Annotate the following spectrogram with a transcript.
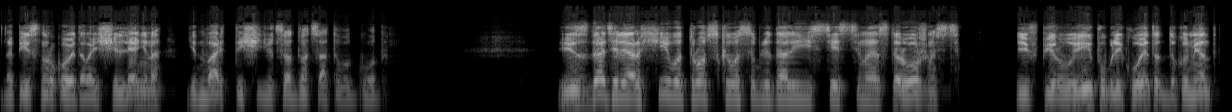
Написано рукой товарища Ленина, январь 1920 года. Издатели архива Троцкого соблюдали естественную осторожность и впервые, публикуя этот документ,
